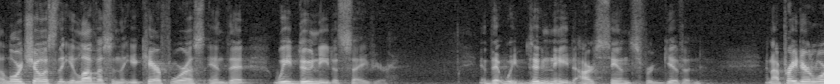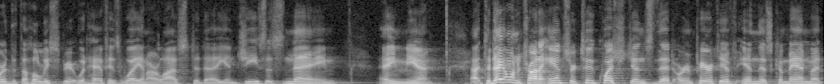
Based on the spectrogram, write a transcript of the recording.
Uh, Lord, show us that you love us and that you care for us and that we do need a Savior and that we do need our sins forgiven. And I pray, dear Lord, that the Holy Spirit would have his way in our lives today. In Jesus' name, amen. Uh, today, I want to try to answer two questions that are imperative in this commandment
